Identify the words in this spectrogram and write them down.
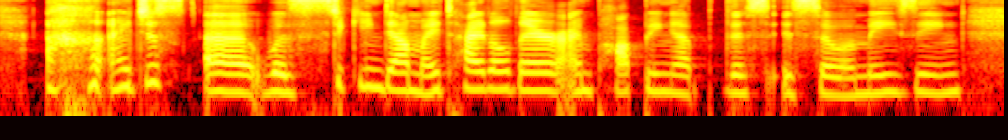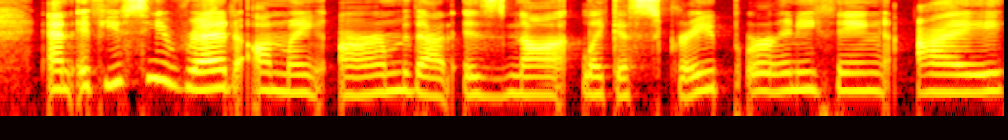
I just uh, was sticking down my title there. I'm popping up This is So Amazing. And if you see red on my arm, that is not like a scrape or anything. I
